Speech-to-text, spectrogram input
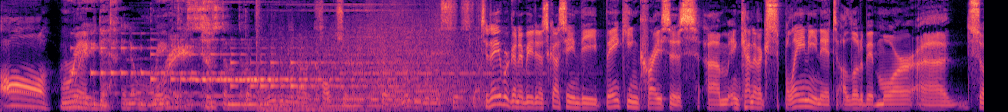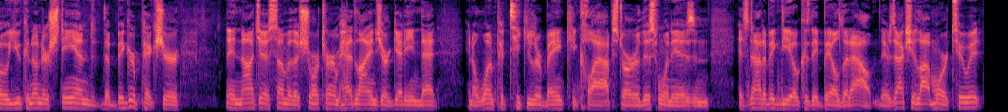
all rigged. In a rigged, rigged. system, the rigged in our culture, the rigged in the system. Today, we're going to be discussing the banking crisis um, and kind of explaining it a little bit more uh, so you can understand the bigger picture and not just some of the short term headlines you're getting that you know one particular bank collapsed or this one is and it's not a big deal because they bailed it out there's actually a lot more to it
